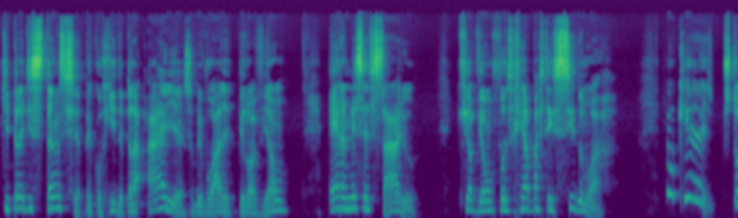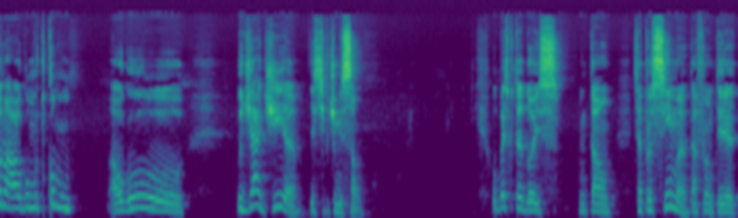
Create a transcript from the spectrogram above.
que, pela distância percorrida, pela área sobrevoada pelo avião, era necessário que o avião fosse reabastecido no ar. o que se tornou algo muito comum, algo do dia a dia desse tipo de missão. O B-52, então, se aproxima da fronteira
